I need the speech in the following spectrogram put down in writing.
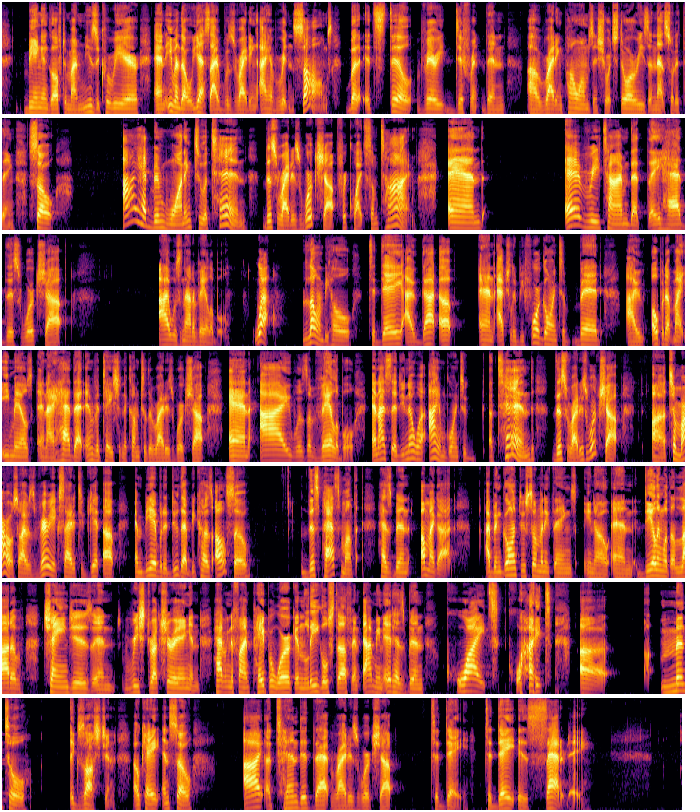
being engulfed in my music career. And even though, yes, I was writing, I have written songs, but it's still very different than uh, writing poems and short stories and that sort of thing. So, I had been wanting to attend this writer's workshop for quite some time. And every time that they had this workshop, I was not available. Well, lo and behold, today I got up and actually before going to bed, I opened up my emails and I had that invitation to come to the writer's workshop and I was available. And I said, you know what? I am going to attend this writer's workshop uh, tomorrow. So I was very excited to get up and be able to do that because also this past month has been, oh my God, I've been going through so many things, you know, and dealing with a lot of changes and restructuring and having to find paperwork and legal stuff. And I mean, it has been quite, quite uh, mental exhaustion. Okay. And so I attended that writer's workshop today. Today is Saturday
